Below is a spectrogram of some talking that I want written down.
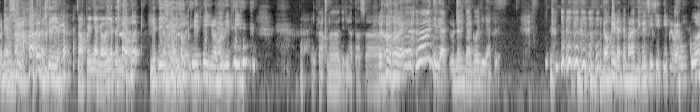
Pedesaan Asli ya, capeknya gawanya tadi meeting. meeting loh meeting. Entakna jadi atasan. Jadi at- udah jago jadi atas gawe nanti merhatikan CCTV we hungkul.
